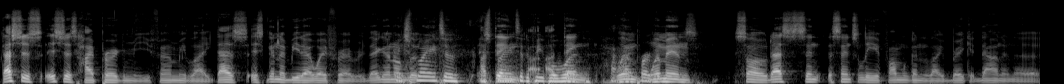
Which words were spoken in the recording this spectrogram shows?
that's just it's just hypergamy. You feel me? Like that's it's gonna be that way forever. They're gonna look. Explain to I explain think to the people I what think hypergamy women. is. So that's sen- essentially if I'm gonna like break it down in a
